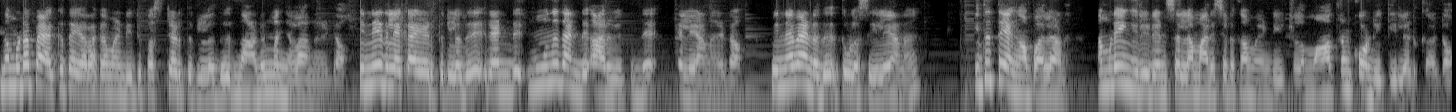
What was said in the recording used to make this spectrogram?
നമ്മുടെ പാക്ക് തയ്യാറാക്കാൻ വേണ്ടിയിട്ട് ഫസ്റ്റ് എടുത്തിട്ടുള്ളത് നാടൻ മഞ്ഞളാണ് കേട്ടോ. പിന്നെ ഇതിലേക്കായി എടുത്തിട്ടുള്ളത് രണ്ട് മൂന്ന് തണ്ട് ആറുവേപ്പിന്റെ ഇലയാണ് കേട്ടോ. പിന്നെ വേണ്ടത് തുളസി ഇലയാണ്. ഇത് തേങ്ങാപ്പാലാണ്. നമ്മുടെ ഇൻഗ്രീഡിയൻസ് എല്ലാം അരച്ചെടുക്കാൻ വേണ്ടിയിട്ടുള്ള മാത്രം ക്വാണ്ടിറ്റിയിൽ എടുക്കാം കേട്ടോ.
